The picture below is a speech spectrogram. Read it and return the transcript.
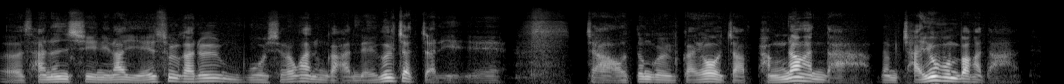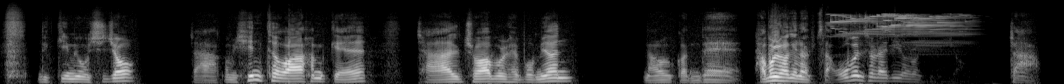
어, 사는 시인이나 예술가를 무엇이라고 하는가? 네 글자짜리. 예. 자, 어떤 걸까요? 자, 방랑한다. 그 다음 자유분방하다. 느낌이 오시죠? 자, 그럼 힌트와 함께 잘 조합을 해보면 나올 건데, 답을 확인합시다. 5번 슬라이드 열어주십시오. 자,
